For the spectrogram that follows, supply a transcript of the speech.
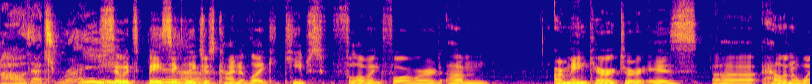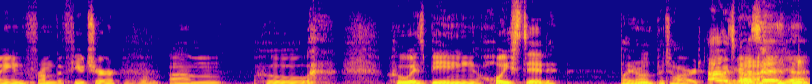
oh, that's right. So it's basically Yeah. just kind of like keeps flowing forward. Um, our main character is uh, Helena Wayne from the future, Mm-hmm. um, who who is being hoisted by her own petard. I was going to Uh, say, yeah.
